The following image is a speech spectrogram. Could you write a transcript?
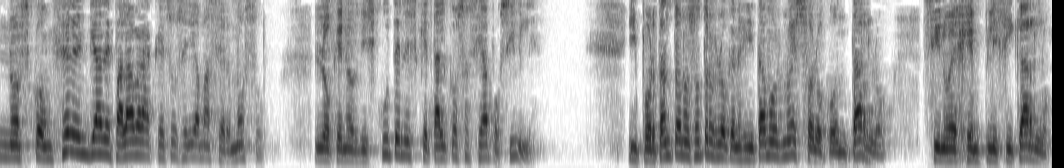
nos conceden ya de palabra que eso sería más hermoso. Lo que nos discuten es que tal cosa sea posible. Y por tanto nosotros lo que necesitamos no es solo contarlo, sino ejemplificarlo.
